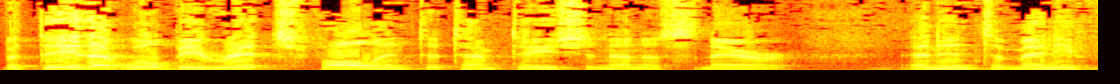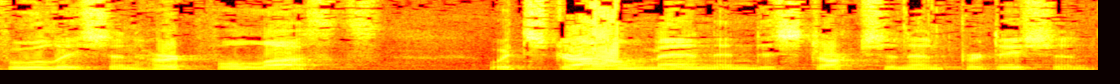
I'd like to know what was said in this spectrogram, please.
But they that will be rich fall into temptation and a snare, and into many foolish and hurtful lusts, which drown men in destruction and perdition.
